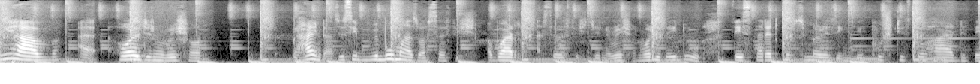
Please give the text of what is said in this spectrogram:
we have a whole generation behind us. You see, baby boomers were selfish, were a selfish generation. What did they do? They started consumerism. They pushed it so hard. They,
